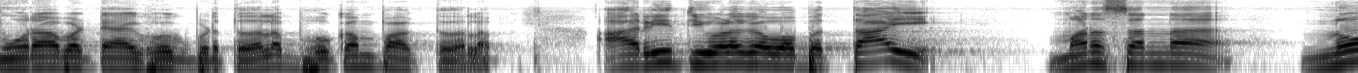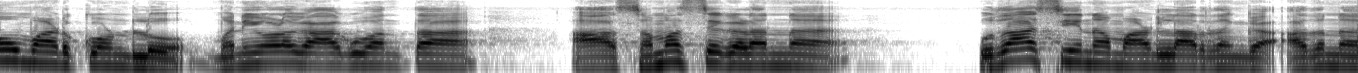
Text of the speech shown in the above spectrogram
ಮೂರಾ ಬಟ್ಟೆ ಆಗಿ ಹೋಗಿಬಿಡ್ತದಲ್ಲ, ಭೂಕಂಪ ಆಗ್ತದಲ್ಲ. ಆ ರೀತಿಯೊಳಗೆ ಒಬ್ಬ ತಾಯಿ ಮನಸ್ಸನ್ನು ನೋವು ಮಾಡಿಕೊಂಡ್ಲು ಮನೆಯೊಳಗೆ ಆಗುವಂಥ ಆ ಸಮಸ್ಯೆಗಳನ್ನು ಉದಾಸೀನ ಮಾಡಲಾರ್ದಂಗೆ ಅದನ್ನು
